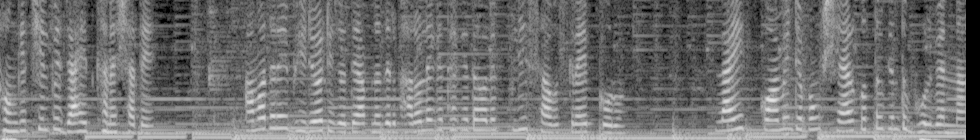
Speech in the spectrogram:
সংগীত শিল্পী জাহিদ খানের সাথে। আমাদের এই ভিডিওটি যদি আপনাদের ভালো লেগে থাকে তাহলে প্লিজ সাবস্ক্রাইব করুন। লাইক, কমেন্ট এবং শেয়ার করতেও কিন্তু ভুলবেন না।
